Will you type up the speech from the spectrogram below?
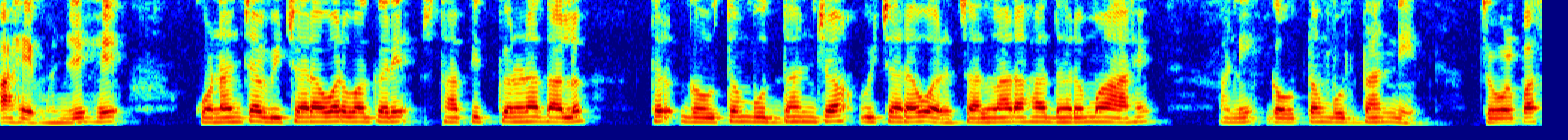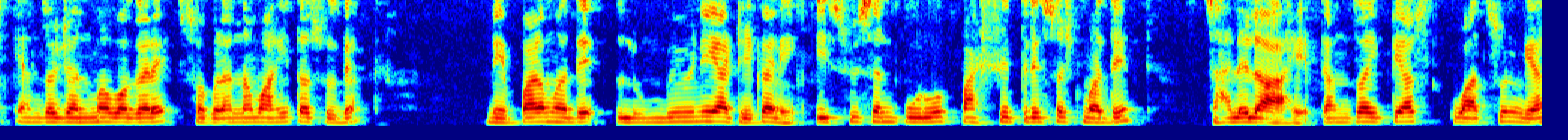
आहे म्हणजे हे कोणाच्या विचारावर वगैरे स्थापित करण्यात आलं तर गौतम बुद्धांच्या विचारावर चालणारा हा धर्म आहे. आणि गौतम बुद्धांनी जवळपास यांचा जन्म वगैरे सगळ्यांना माहीत असू द्या. नेपाळमध्ये लुंबिनी या ठिकाणी इसवी सन पूर्व पाचशे त्रेसष्टमध्ये झालेला आहे. त्यांचा इतिहास वाचून घ्या.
